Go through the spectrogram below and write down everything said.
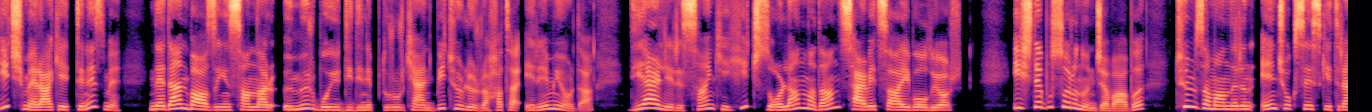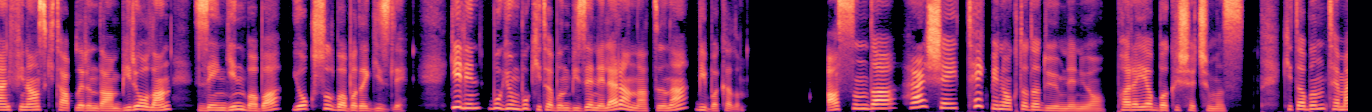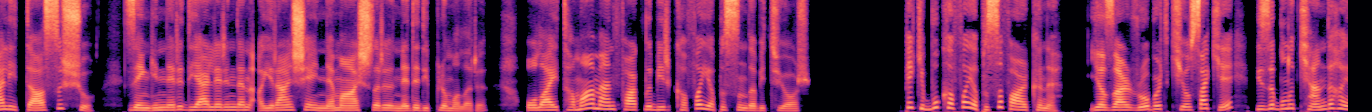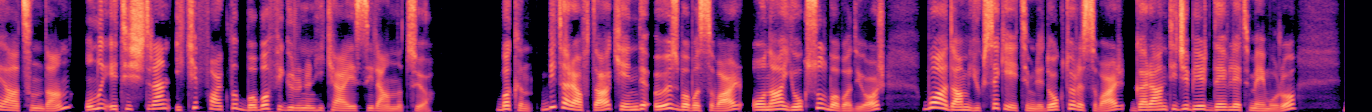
Hiç merak ettiniz mi? Neden bazı insanlar ömür boyu didinip dururken bir türlü rahata eremiyor da, diğerleri sanki hiç zorlanmadan servet sahibi oluyor? İşte bu sorunun cevabı, tüm zamanların en çok ses getiren finans kitaplarından biri olan Zengin Baba, Yoksul Baba'da gizli. Gelin bugün bu kitabın bize neler anlattığına bir bakalım. Aslında her şey tek bir noktada düğümleniyor, paraya bakış açımız. Kitabın temel iddiası şu, zenginleri diğerlerinden ayıran şey ne maaşları ne de diplomaları. Olay tamamen farklı bir kafa yapısında bitiyor. Peki bu kafa yapısı farkı ne? Yazar Robert Kiyosaki bize bunu kendi hayatından, onu yetiştiren iki farklı baba figürünün hikayesiyle anlatıyor. Bakın, bir tarafta kendi öz babası var, ona yoksul baba diyor. Bu adam yüksek eğitimli doktorası var, garantici bir devlet memuru.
